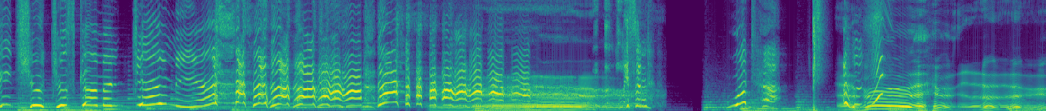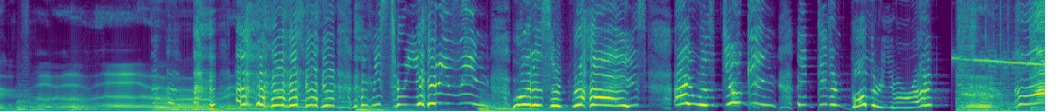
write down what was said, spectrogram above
he should just come and tell me. Mr. Yeti Thing! What a surprise! I was joking! It didn't bother you, right? Ah!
